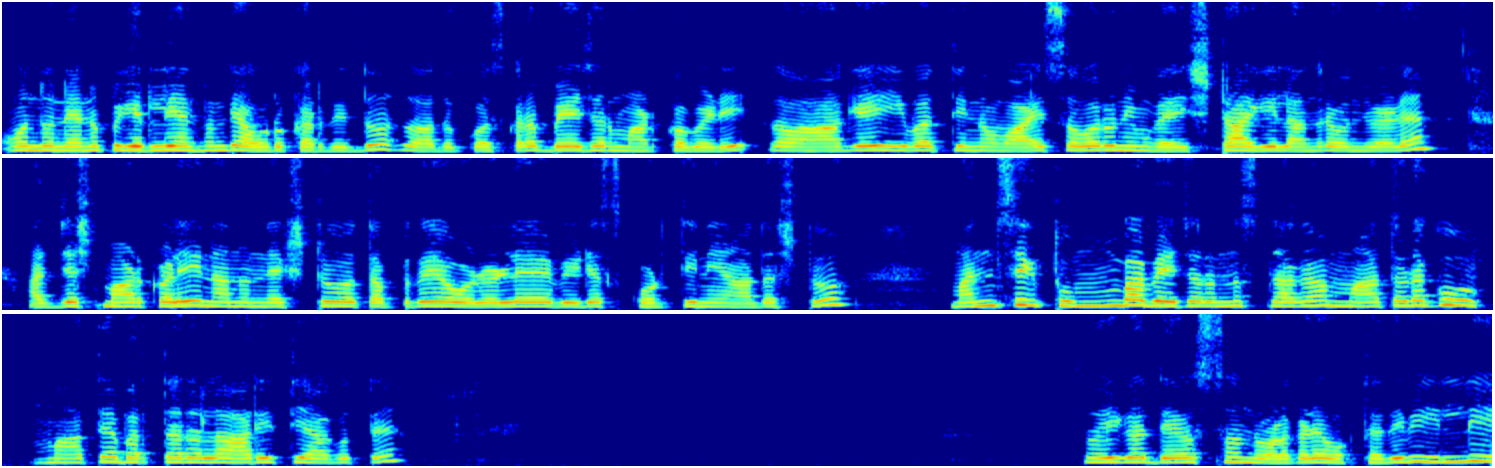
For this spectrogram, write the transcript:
ಒಂದು ನೆನಪಿಗಿರಲಿ ಅಂತಂದು ಅವರು ಕರೆದಿದ್ದು. ಸೊ ಅದಕ್ಕೋಸ್ಕರ ಬೇಜಾರು ಮಾಡ್ಕೋಬೇಡಿ. ಸೊ ಹಾಗೆ ಇವತ್ತಿನ ವಾಯ್ಸ್ ಅವರು ನಿಮ್ಗೆ ಇಷ್ಟ ಆಗಿಲ್ಲ ಅಂದರೆ ಒಂದು ವೇಳೆ ಅಡ್ಜಸ್ಟ್ ಮಾಡ್ಕೊಳ್ಳಿ. ನಾನು ನೆಕ್ಸ್ಟು ತಪ್ಪದೆ ಒಳ್ಳೊಳ್ಳೆ ವೀಡಿಯೋಸ್ ಕೊಡ್ತೀನಿ ಆದಷ್ಟು. ಮನಸ್ಸಿಗೆ ತುಂಬ ಬೇಜಾರು ಅನ್ನಿಸ್ದಾಗ ಮಾತಾಡೋಕ್ಕೂ ಮಾತೇ ಬರ್ತಾರಲ್ಲ ಆ ರೀತಿ ಆಗುತ್ತೆ. ಸೊ ಈಗ ದೇವಸ್ಥಾನದ ಒಳಗಡೆ ಹೋಗ್ತಾ ಇದ್ದೀವಿ ಇಲ್ಲಿ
